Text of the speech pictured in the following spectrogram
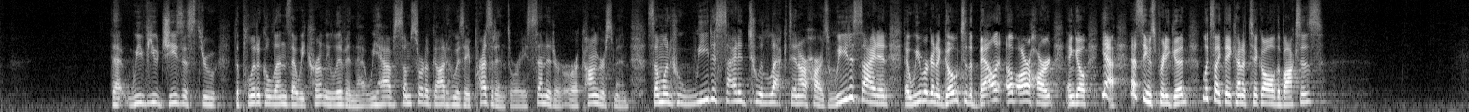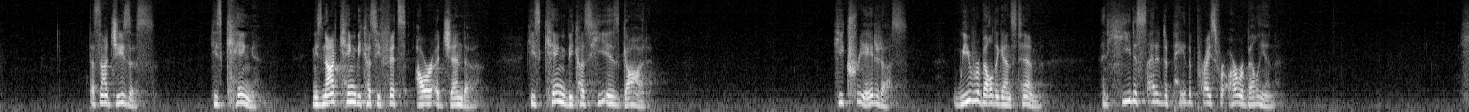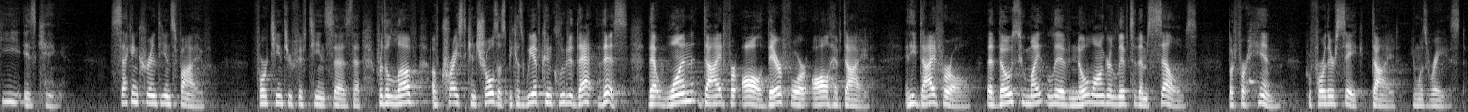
that we view Jesus through the political lens that we currently live in, that we have some sort of God who is a president or a senator or a congressman, someone who we decided to elect in our hearts. We decided that we were going to go to the ballot of our heart and go, yeah, that seems pretty good. Looks like they kind of tick all of the boxes. That's not Jesus. He's king. And he's not king because he fits our agenda. He's king because he is God. He created us. We rebelled against him, and he decided to pay the price for our rebellion. He is king. 2 Corinthians 5 14 through 15 says that for the love of Christ controls us because we have concluded that this that one died for all therefore all have died and he died for all that those who might live no longer live to themselves, but for him who for their sake died and was raised.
